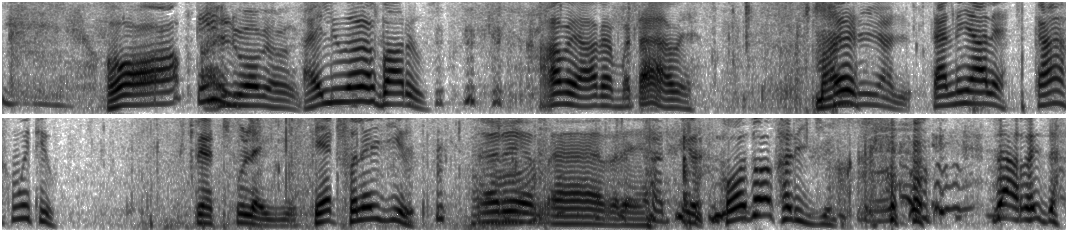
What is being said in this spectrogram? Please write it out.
હો હાલ્યું આવે હવે. હાલ્યું આવે બારું. આવે આવે બટા આવે. મારે નહીં હાલે. તાર નહીં હાલે? કા? શું થયું? પેટ ફૂલાઈ ગયું. પેટ ફૂલાઈ ગયું? અરે બાપ હોજો સડી ગયો. જા ભાઈ જા.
